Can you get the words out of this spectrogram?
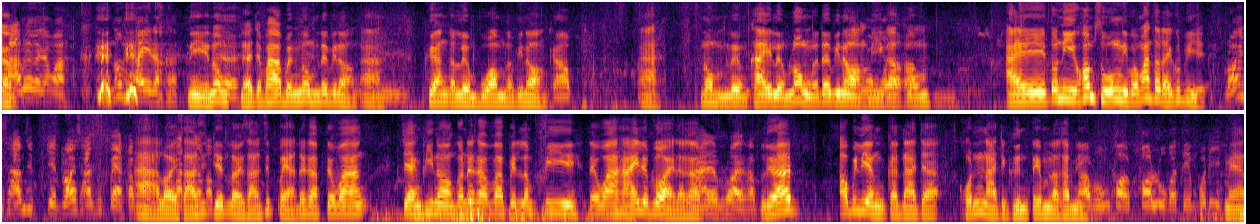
ครับไปม่วงไว้ทานเลยกันยังวะนมไทยนะนี่นมเออเดี๋ยวจะพาเบิ่งนมด้วยพี่น้องอ่านี่ เครื่องก็เริ่มบวมแล้วพี่น้องครับอะนมเริ่มไข่เริ่มลงแล้วเด้อพี่น้องนี่ครับผม ไอ้ตัวนี้ความสูงนี่ประมาณเท่าไหร่คุณพี่ ร้อยสามสิบเจ็ดร้อยสามสิบแปดครับอ่าร้อยสามสิบเจ็ดร้อยสามสิบแปดนะครับ แต่ว่าแจ้งพี่น้องก็นะครับว่าเป็นลำปีแต่ว่าหายเรียบร้อยแล้วครับ หายเรียบร้อยครับเหลือ เอาไปเลี้ยงก็น่าจะขนน่าจะขึ้นเต็มแล้วครับคนี่รับผมก่อนก่อนลูกก็เต็มพอดี แมน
